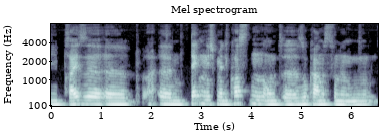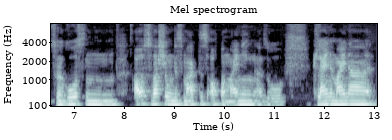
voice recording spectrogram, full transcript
die Preise äh, äh, decken nicht mehr die Kosten und äh, so kam es zu, einem, zu einer großen Auswaschung des Marktes auch beim Mining. Also kleine Miner,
